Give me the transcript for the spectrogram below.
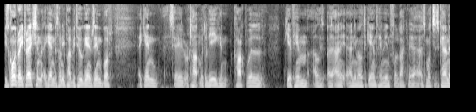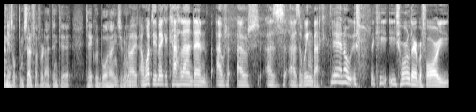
he's going the right direction. Again, there's only probably two games in, but again, say we're talking with the league and Cork will give him as- uh, any, any amount of game time in full back now, as much as he can, and Yeah. it's up to himself after that then to, to take with both hands. You know, right. And what do you make of Cahalane then out out as as a wing back? Yeah, no, like he, he's hurled there before. He,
